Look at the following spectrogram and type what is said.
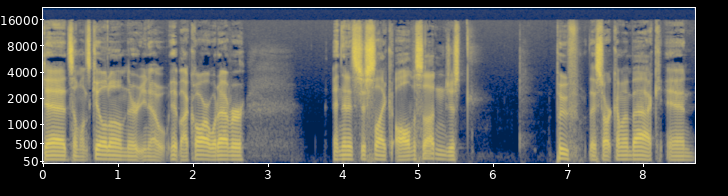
dead. Someone's killed them. They're you know hit by a car, whatever. And then it's just like all of a sudden, just poof, they start coming back. And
